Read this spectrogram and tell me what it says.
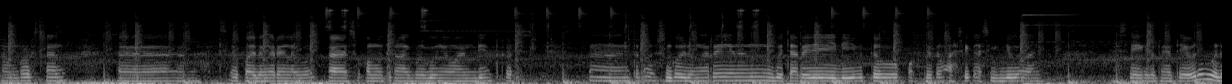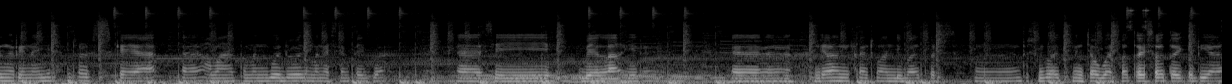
Prambors kan uh, suka dengerin lagu uh, suka muterin lagu-lagunya Wandi terus uh, terus gue dengerin gue cari di, di YouTube waktu itu asik-asik juga kan. Asik ternyata ya udah gue dengerin aja. Terus kayak uh, sama temen gue dulu teman SMP gue uh, si Bella gitu. Uh, dia kan fans banget terus uh, terus gue mencoba sotoy-sotoy ke dia.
